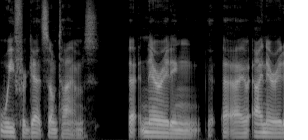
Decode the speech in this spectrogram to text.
we forget sometimes uh, narrating I, I narrate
